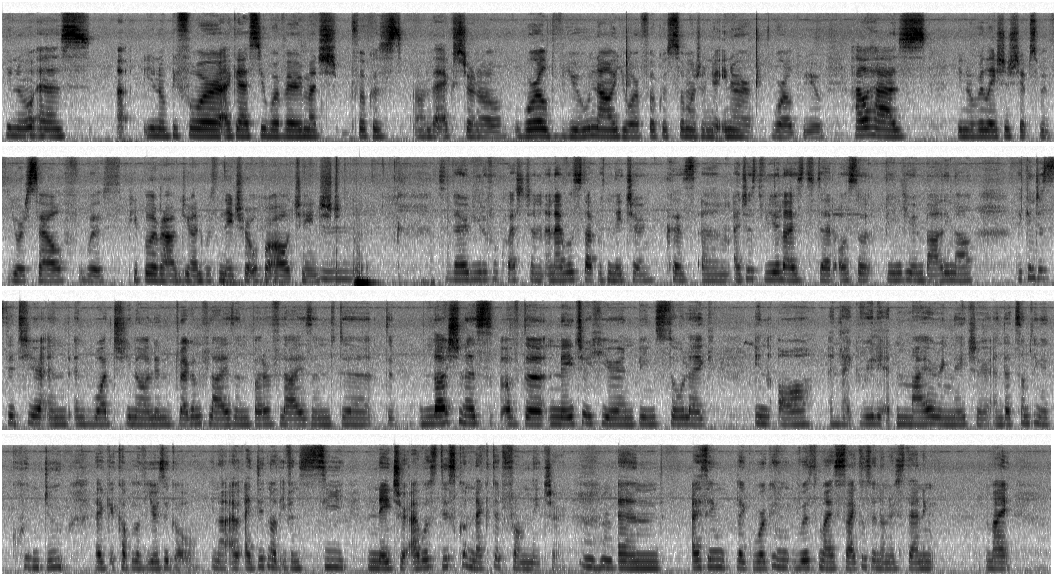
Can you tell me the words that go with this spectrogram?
You know, mm. as uh, you know, before I guess you were very much focused on the external worldview. Now you are focused so much on your inner worldview. How has you know relationships with yourself with people around you and with nature overall changed mm. it's a very beautiful question and i will start with nature because um, i just realized that also being here in bali now I can just sit here and, and watch, you know, little dragonflies and butterflies and the, the lushness of the nature here and being so like in awe and like really admiring nature and that's something I couldn't do like a couple of years ago. You know, I, I did not even see nature. I was disconnected from nature. Mm-hmm. And I think like working with my cycles and understanding my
